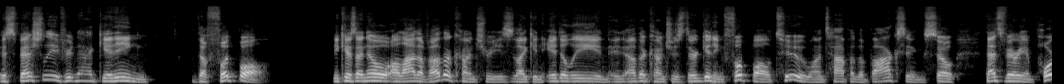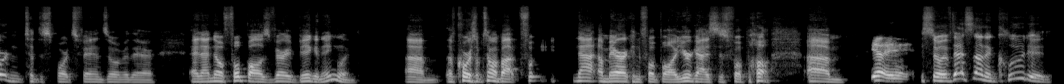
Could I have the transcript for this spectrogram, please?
especially if you're not getting the football. Because I know a lot of other countries, like in Italy and in other countries, they're getting football too on top of the boxing. So that's very important to the sports fans over there. And I know football is very big in England. Um, of course, I'm talking about fo- not American football, your guys' football. Um, yeah, yeah, yeah. So if that's not included,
